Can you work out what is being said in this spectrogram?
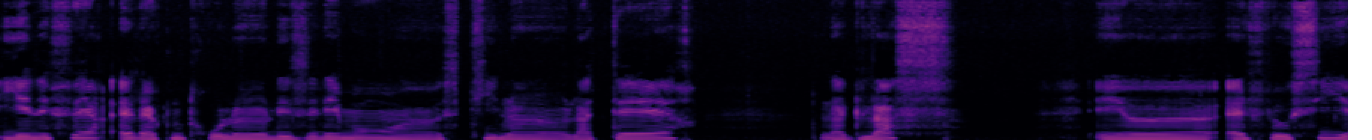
Yennefer, elle, elle contrôle euh, les éléments euh, style la terre, la glace, et elle fait aussi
